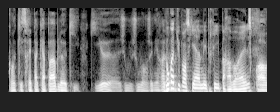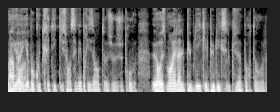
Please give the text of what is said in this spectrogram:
quand, qui seraient pas capables, qui qui eux euh, jouent jouent en général. Pourquoi tu penses qu'il y a un mépris par rapport à elle? Oh, Par il, y a, rapport- il y a beaucoup de critiques qui sont assez méprisantes, je, je trouve. Heureusement, elle a le public et le public c'est le plus important. Voilà.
